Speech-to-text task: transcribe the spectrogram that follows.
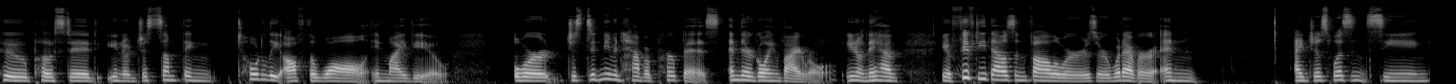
who posted you know just something totally off the wall in my view or just didn't even have a purpose and they're going viral. You know, they have, you know, 50,000 followers or whatever. And I just wasn't seeing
